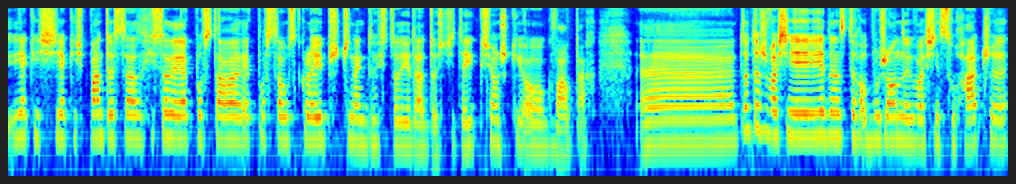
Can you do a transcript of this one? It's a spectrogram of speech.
jakiś, jakiś pan, to jest ta historia, jak, powstała, jak powstał z kolei przyczynek do historii radości, tej książki o gwałtach. E, to też właśnie jeden z tych oburzonych właśnie słuchaczy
